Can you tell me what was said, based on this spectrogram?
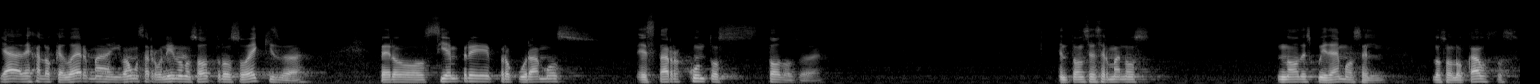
ya déjalo que duerma y vamos a reunirnos nosotros o X, ¿verdad? Pero siempre procuramos estar juntos todos, ¿verdad? Entonces, hermanos, no descuidemos los holocaustos.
